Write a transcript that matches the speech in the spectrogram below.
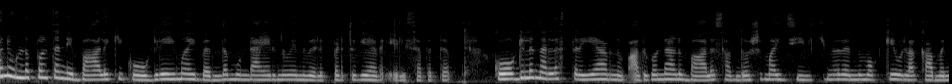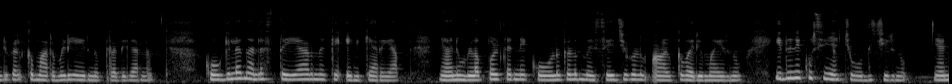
താനുള്ളപ്പോൾ തന്നെ ബാലയ്ക്ക് കോകിലയുമായി ബന്ധമുണ്ടായിരുന്നു എന്ന് വെളിപ്പെടുത്തുകയാണ് എലിസബത്ത്. കോകില നല്ല സ്ത്രീയാണെന്നും അതുകൊണ്ടാണ് ബാല സന്തോഷമായി ജീവിക്കുന്നതെന്നുമൊക്കെയുള്ള കമന്റുകൾക്ക് മറുപടിയായിരുന്നു പ്രതികരണം. കോകില നല്ല സ്ത്രീയാണെന്നൊക്കെ എനിക്കറിയാം. ഞാൻ ഉള്ളപ്പോൾ തന്നെ കോളുകളും മെസ്സേജുകളും ആൾക്ക് വരുമായിരുന്നു. ഇതിനെക്കുറിച്ച് ഞാൻ ചോദിച്ചിരുന്നു. ഞാൻ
